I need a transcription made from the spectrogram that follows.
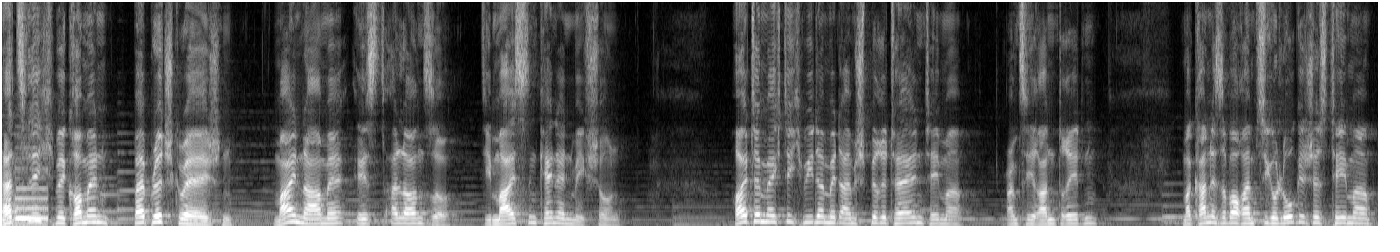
Herzlich willkommen bei Bridge Creation. Mein Name ist Alonso. Die meisten kennen mich schon. Heute möchte ich wieder mit einem spirituellen Thema an Sie rantreten. Man kann es aber auch ein psychologisches Thema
